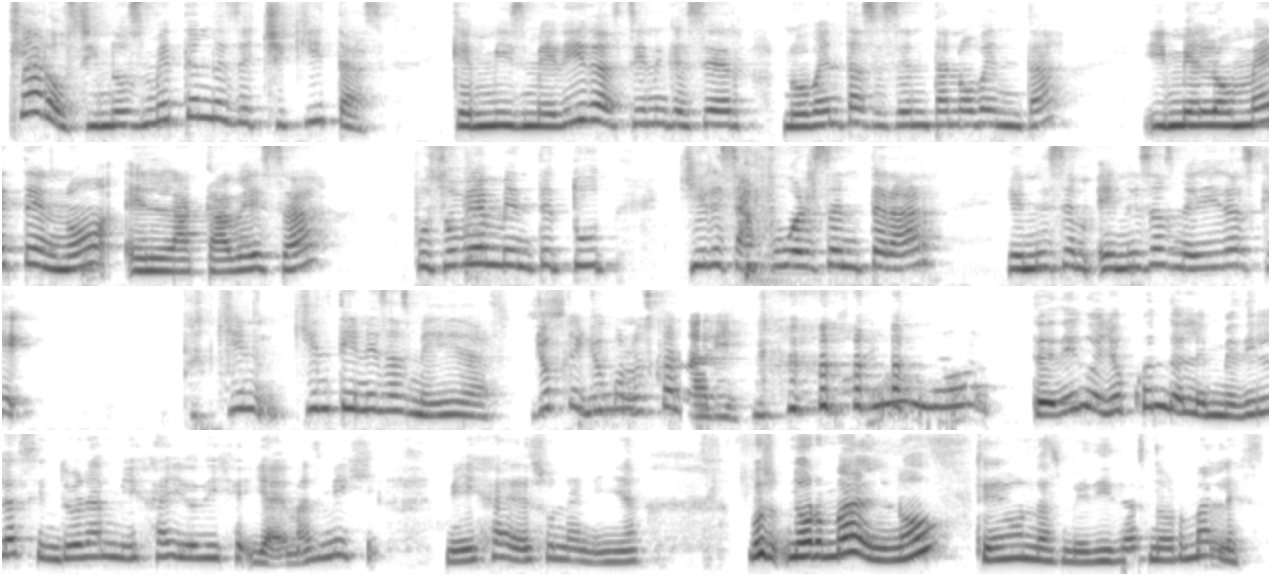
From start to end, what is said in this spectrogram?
claro, si nos meten desde chiquitas, que mis medidas tienen que ser 90, 60, 90, y me lo meten, ¿no? En la cabeza, pues obviamente tú quieres a fuerza entrar en, ese, en esas medidas que, pues, ¿quién, ¿quién tiene esas medidas? Yo que yo conozco a nadie. Sí, no, te digo, yo cuando le medí la cintura a mi hija, yo dije, y además mi, hij- mi hija es una niña, pues normal, ¿no? Tiene unas medidas normales.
